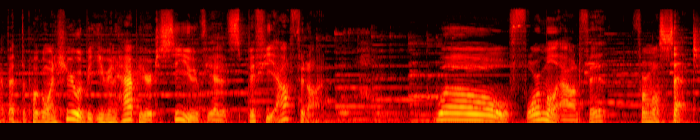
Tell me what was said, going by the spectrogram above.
I bet the Pokemon here would be even happier to see you if you had a spiffy outfit on. Whoa, formal outfit, formal set.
